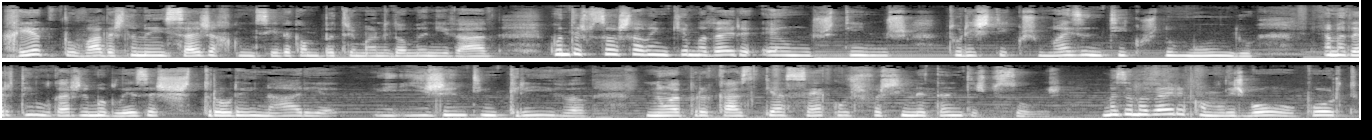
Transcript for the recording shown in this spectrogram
rede de levadas também seja reconhecida como património da humanidade. Quantas pessoas sabem que a Madeira é um dos destinos turísticos mais antigos do mundo? A Madeira tem lugares de uma beleza extraordinária e, e gente incrível. Não é por acaso que há séculos fascina tantas pessoas. Mas a Madeira, como Lisboa ou Porto,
